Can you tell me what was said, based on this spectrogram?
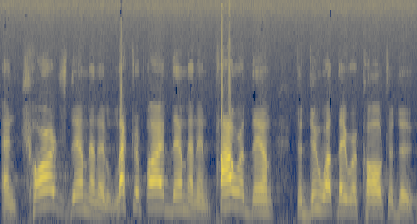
and charged them and electrified them and empowered them to do what they were called to do.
